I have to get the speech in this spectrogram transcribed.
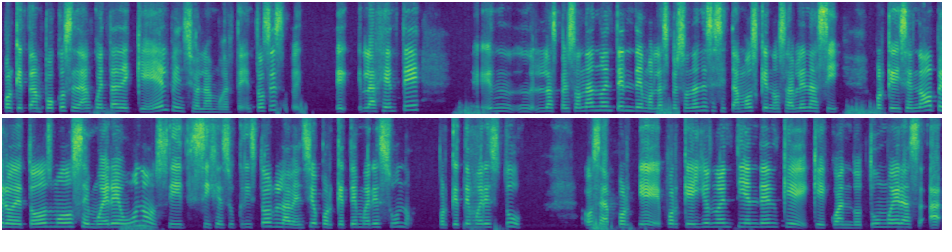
porque tampoco se dan cuenta de que Él venció a la muerte. Entonces, eh, eh, la gente, las personas no entendemos, las personas necesitamos que nos hablen así, porque dicen, no, pero de todos modos se muere uno. Si, si Jesucristo la venció, ¿por qué te mueres uno? ¿Por qué te mueres tú? O sea, porque, porque ellos no entienden que, que cuando tú mueras, ah,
